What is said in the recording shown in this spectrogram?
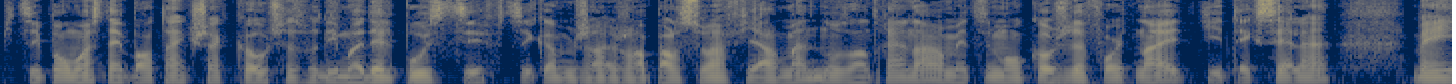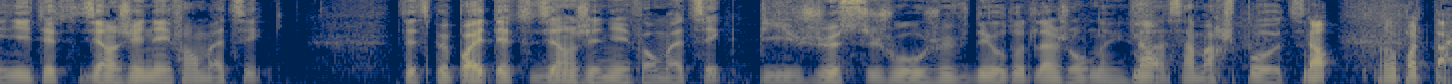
Puis, pour moi, c'est important que chaque coach, ce soit des modèles positifs. Comme j'en parle souvent fièrement de nos entraîneurs, mais mon coach de Fortnite, qui est excellent, ben, il est étudiant en génie informatique. Tu tu peux pas être étudiant en génie informatique puis juste jouer aux jeux vidéo toute la journée. Non. Ça, ça marche pas. Non, on pas de temps.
